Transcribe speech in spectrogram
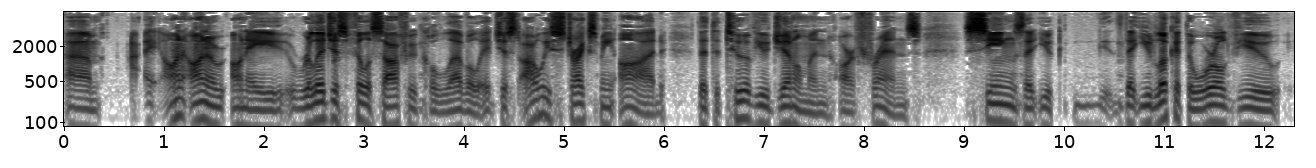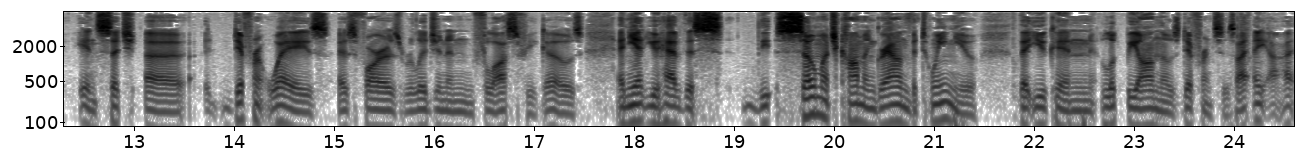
um, I, on on a on a religious philosophical level, it just always strikes me odd that the two of you gentlemen are friends, seeing that you that you look at the worldview in such uh, different ways as far as religion and philosophy goes, and yet you have this the, so much common ground between you that you can look beyond those differences. I, I, I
